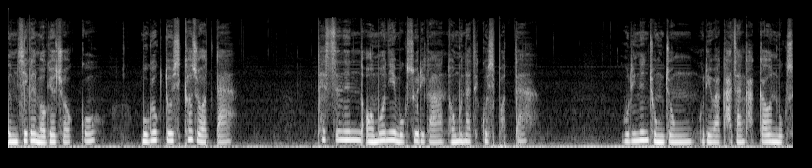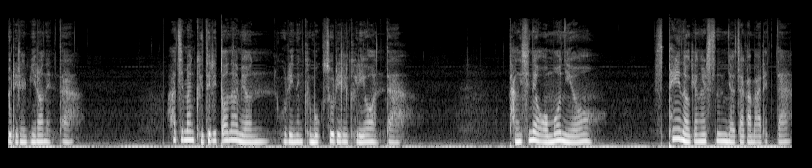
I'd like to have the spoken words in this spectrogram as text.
음식을 먹여주었고 목욕도 시켜주었다. 테스는 어머니의 목소리가 너무나 듣고 싶었다. 우리는 종종 우리와 가장 가까운 목소리를 밀어낸다. 하지만 그들이 떠나면 우리는 그 목소리를 그리워한다. 당신의 어머니요. 스페인 억양을 쓰는 여자가 말했다.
